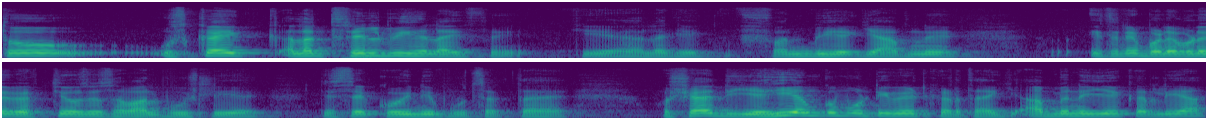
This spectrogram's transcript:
तो उसका एक अलग थ्रिल भी है लाइफ में कि अलग एक फ़न भी है कि आपने इतने बड़े बड़े व्यक्तियों से सवाल पूछ लिए जिससे कोई नहीं पूछ सकता है। और शायद यही हमको मोटिवेट करता है कि अब मैंने ये कर लिया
